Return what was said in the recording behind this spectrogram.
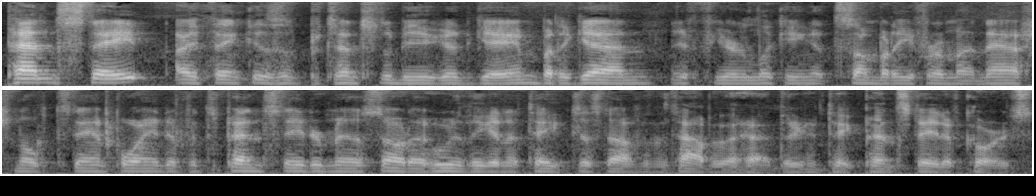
Penn State, I think, is a potential to be a good game. But again, if you're looking at somebody from a national standpoint, if it's Penn State or Minnesota, who are they going to take just off of the top of the head? They're going to take Penn State, of course.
